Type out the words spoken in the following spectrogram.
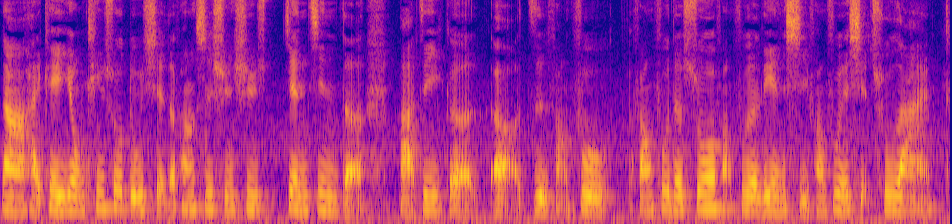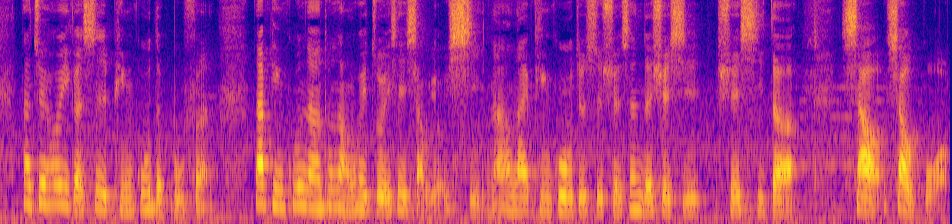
那还可以用听说读写的方式，循序渐进的把这个呃字反复、反复的说、反复的练习、反复的写出来。那最后一个是评估的部分。那评估呢，通常我会做一些小游戏，然后来评估就是学生的学习学习的效效果。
